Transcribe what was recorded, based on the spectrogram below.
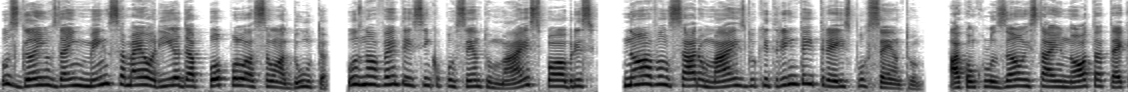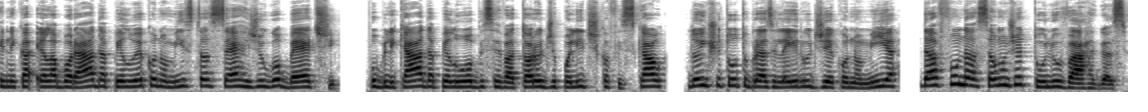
os ganhos da imensa maioria da população adulta, os 95% mais pobres, não avançaram mais do que 33%. A conclusão está em nota técnica elaborada pelo economista Sérgio Gobetti, publicada pelo Observatório de Política Fiscal do Instituto Brasileiro de Economia da Fundação Getúlio Vargas.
